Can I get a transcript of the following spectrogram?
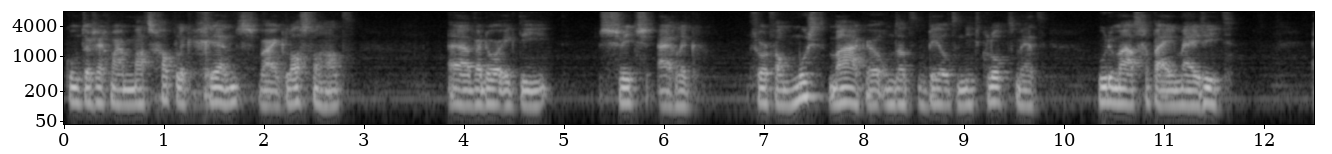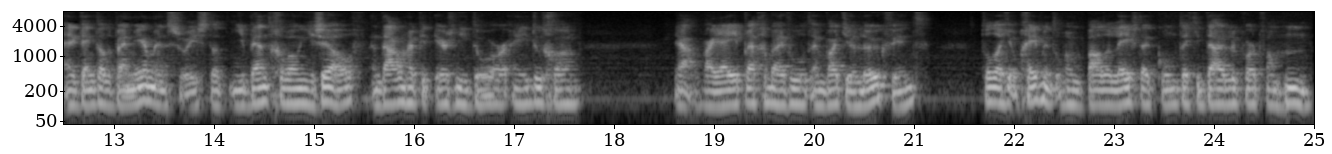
komt er zeg maar een maatschappelijke grens waar ik last van had. Eh, waardoor ik die switch eigenlijk een soort van moest maken, omdat het beeld niet klopt met hoe de maatschappij mij ziet. En ik denk dat het bij meer mensen zo is, dat je bent gewoon jezelf en daarom heb je het eerst niet door en je doet gewoon ja, waar jij je prettig bij voelt en wat je leuk vindt. Totdat je op een gegeven moment op een bepaalde leeftijd komt dat je duidelijk wordt van, hmm,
